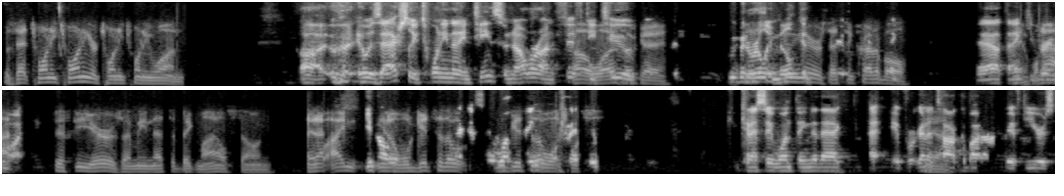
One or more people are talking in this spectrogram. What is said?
Was that 2020 or 2021? Uh, it was actually 2019, so now we're on 52. Oh, okay. We've been really milking. Years. That's incredible. Yeah, thank you very much. 50 years. I mean, that's a big milestone. And I, you, you know, know, we'll get to the we'll get to the water. Can I say one thing to that? If we're going to yeah. talk about our 50 years,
